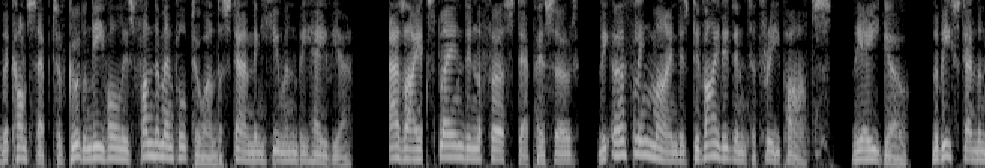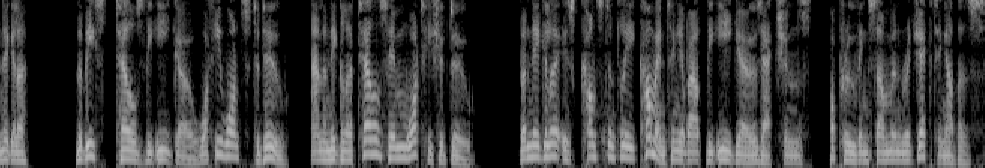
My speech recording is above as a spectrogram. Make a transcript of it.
The concept of good and evil is fundamental to understanding human behavior. As I explained in the first episode, the earthling mind is divided into three parts, the ego, the beast and the niggler. The beast tells the ego what he wants to do, and the niggler tells him what he should do. The niggler is constantly commenting about the ego's actions, approving some and rejecting others.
